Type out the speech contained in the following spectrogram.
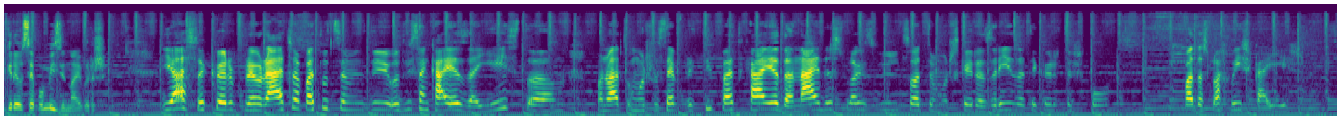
gre vse po mizi najbrž. Ja, se kar prevrača, pa tudi se mi zdi, odvisno, kaj je za jesti. Um, Ponovadi moraš vse pretipati, kaj je, da najdeš sploh zvilco, te moraš kaj razrezati, ker je težko. Pa da sploh veš, kaj ješ. Eh,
